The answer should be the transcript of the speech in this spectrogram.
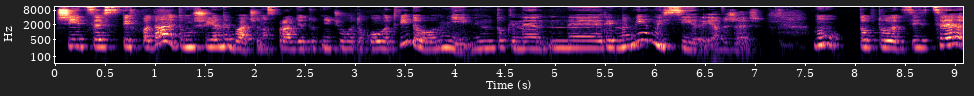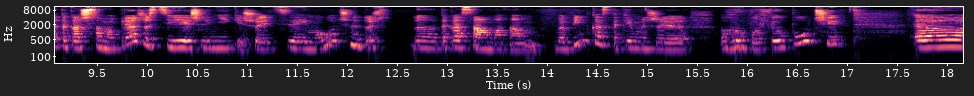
чи це співпадає, тому що я не бачу насправді тут нічого такого от відео. Ні, він таки не, не рівномірний сірий, а вже ж. Ну, тобто, це така ж сама пряжа з цієї ж лінійки, що і цієї молочної, тож е, така сама там бабінка з такими ж групою Філпучі. Е,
